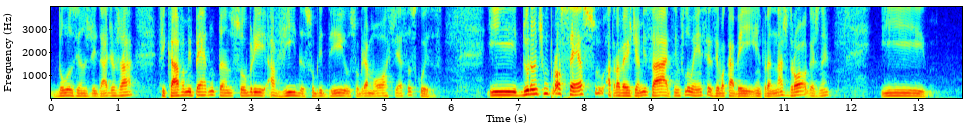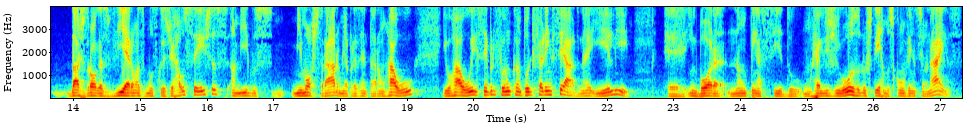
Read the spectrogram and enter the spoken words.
12 anos de idade eu já ficava me perguntando sobre a vida, sobre Deus, sobre a morte essas coisas. E durante um processo, através de amizades, influências, eu acabei entrando nas drogas, né? E das drogas vieram as músicas de Raul Seixas, amigos me mostraram, me apresentaram Raul, e o Raul ele sempre foi um cantor diferenciado, né? E ele, é, embora não tenha sido um religioso nos termos convencionais,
